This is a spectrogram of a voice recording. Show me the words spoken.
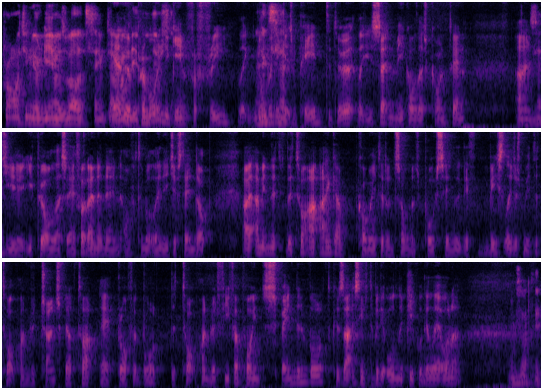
promoting your game as well at the same time. Yeah, they're promoting the game for free. Like nobody exactly. gets paid to do it. Like you sit and make all this content, and exactly. you you put all this effort in, and then ultimately they just end up I, I mean, the, the top, I think I commented on someone's post saying that they've basically just made the top 100 transfer tar- uh, profit board the top 100 FIFA points spending board because that seems to be the only people they let on it. Exactly.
